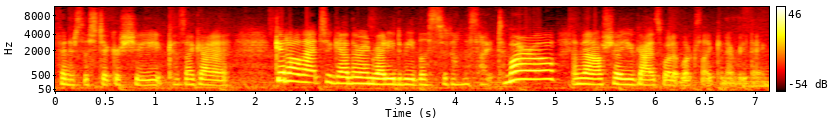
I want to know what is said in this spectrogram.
finish the sticker sheet because I gotta get all that together and ready to be listed on the site tomorrow. And then I'll show you guys what it looks like and everything.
